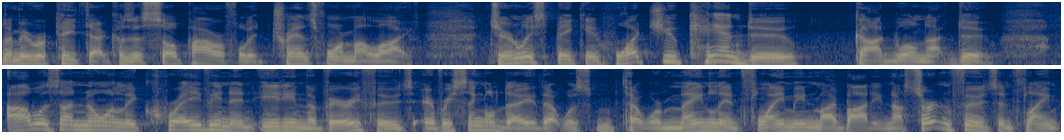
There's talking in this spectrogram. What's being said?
Let me repeat that because it's so powerful, it transformed my life. Generally speaking, what you can do, God will not do. I was unknowingly craving and eating the very foods every single day that was that were mainly inflaming my body. Now, certain foods inflame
